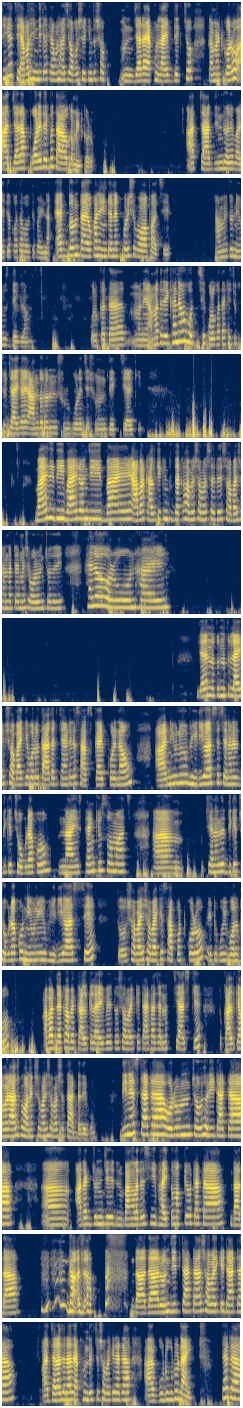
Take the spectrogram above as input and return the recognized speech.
ঠিক আছে? আমার হিন্দিটা কেমন হয়েছে অবশ্যই কিন্তু সব যারা এখন লাইভ দেখছ কমেন্ট করো। আর যারা পরে দেখবে, তারাও কমেন্ট করো। আর চার দিন ধরে বাড়িতে কথা বলতে পারি না। একদম তাই, ওখানে ইন্টারনেট পরিষেবা অফ আছে। আমি তো নিউজ দেখলাম। কলকাতা মানে আমাদের এখানেও হচ্ছে, কলকাতা কিছু কিছু জায়গায় আন্দোলন শুরু করেছে দেখছি আর কি। বাই দিদি। By Ranjit. বাই আবার কালকে কিন্তু দেখা হবে সবার সাথে। সবাই সন্ধ্যা টাইমে এসে অরুণ চৌধুরী। হ্যালো অরুণ। হাই যারা নতুন নতুন লাইভ সবাইকে বলো, তাড়াতাড়ি চ্যানেলটাকে সাবস্ক্রাইব করে নাও। আর নিউ নিউ ভিডিও আসছে চ্যানেলের দিকে চোখ রাখো। Nice thank you so much চ্যানেলের দিকে চোখ রাখো। নিউ নিউ ভিডিও আসছে। তো সবাই সবাইকে সাপোর্ট করো। এটুকুই বলব। আবার দেখা হবে কালকে লাইভে তো সবাইকে টাটা জানাচ্ছি আজকে। তো কালকে আবার আসব। অনেক সময় সবার সাথে আড্ডা দেবো। Dinesh tata, Arun Chowdhury tata. আর একজন যে বাংলাদেশি ভাই, তোমাকেও টাটা। দাদা। দাদা। দাদা রঞ্জিত টাটা, সবাইকে টাটা। আর যারা যারা এখন দেখছ সবাইকে টাটা। আর গুরু গুরু নাইট। টাটা।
